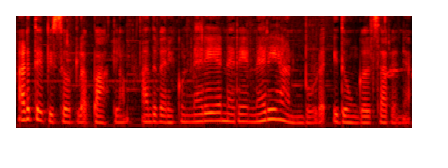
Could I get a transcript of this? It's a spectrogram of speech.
அடுத்த எபிசோடில் பார்க்கலாம். அது வரைக்கும் நிறைய நிறைய நிறைய அன்போடு. இது உங்கள் சரண்யா.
